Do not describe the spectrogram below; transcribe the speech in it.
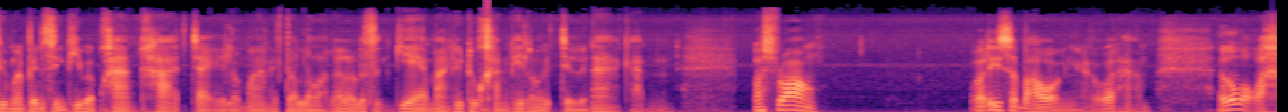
คือมันเป็นสิ่งที่แบบค้างคาใจเรามาในตลอด แล้วเรารู้สึกแย่มากทุกๆครั้งที่เราเจอหน้ากัน what's wrong what is about อย่างเงี้ยเขาก็ถาม แล้วก็บอกว่า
